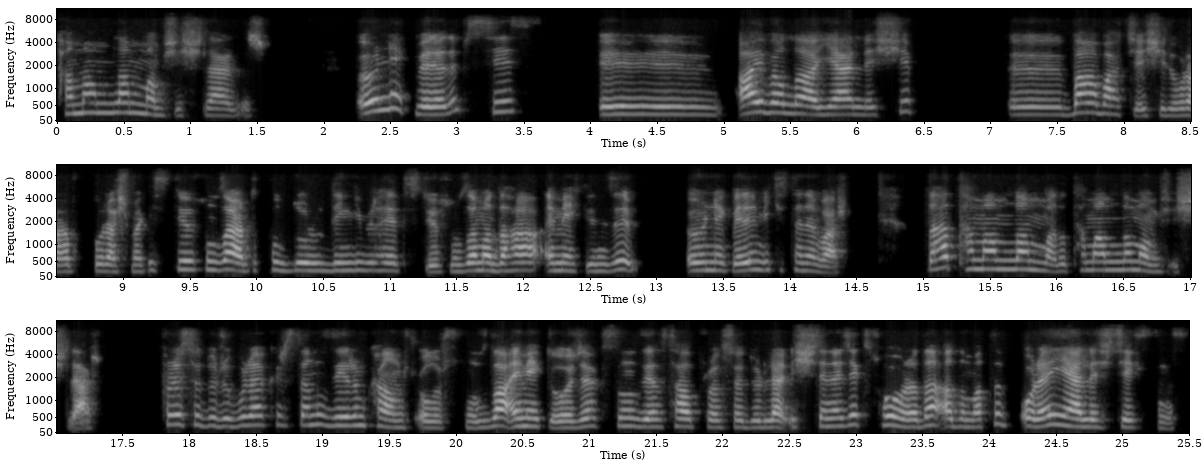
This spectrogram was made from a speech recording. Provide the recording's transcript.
tamamlanmamış işlerdir. Örnek verelim siz e, Ayvalık'a yerleşip e, bağ bahçe işiyle uğraşmak istiyorsunuz. Artık huzurlu, dingin bir hayat istiyorsunuz ama daha emeklinize örnek verelim iki sene var daha tamamlanmadı, tamamlamamış işler. Prosedürü bırakırsanız yarım kalmış olursunuz. Daha emekli olacaksınız, yasal prosedürler işlenecek, sonra da adım atıp oraya yerleşeceksiniz.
